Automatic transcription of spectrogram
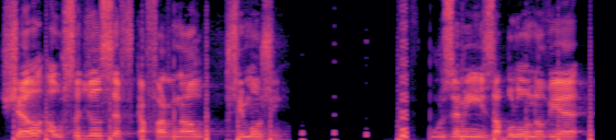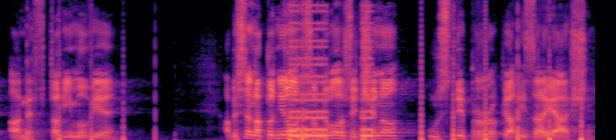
šel a usadil se v Kafarnau při moři. V území Zabulonově a Neftalímově, aby se naplnilo, co bylo řečeno ústy proroka Izajáše.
